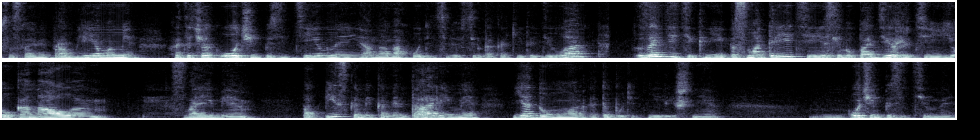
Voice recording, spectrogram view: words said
со своими проблемами. Хотя человек очень позитивный, она находит себе всегда какие-то дела. Зайдите к ней, посмотрите, если вы поддержите ее канал э, своими подписками, комментариями, я думаю, это будет не лишнее. Очень позитивный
